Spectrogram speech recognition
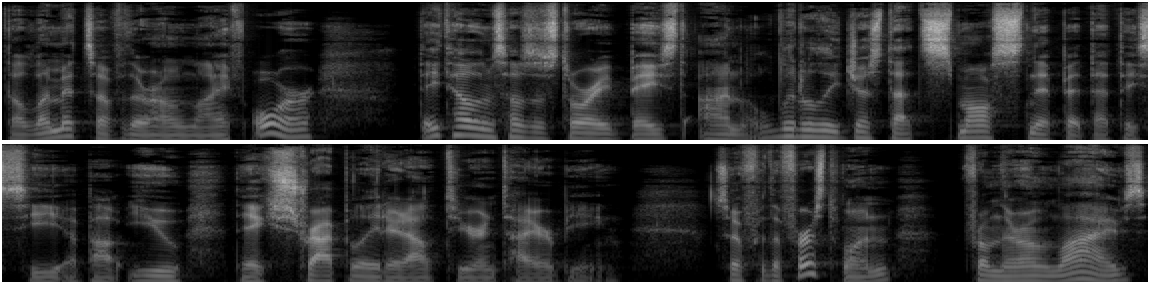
the limits of their own life, or they tell themselves a story based on literally just that small snippet that they see about you. They extrapolate it out to your entire being. So for the first one, from their own lives,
